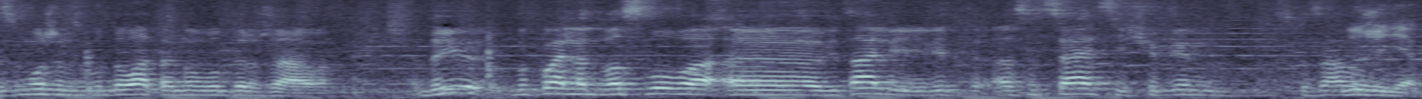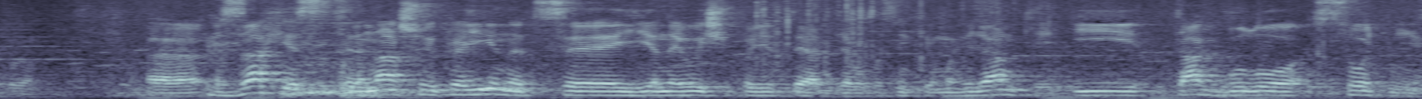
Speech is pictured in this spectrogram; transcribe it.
зможемо збудувати нову державу. Даю буквально два слова е, Віталію від асоціації, щоб він сказав. Дуже дякую. Е, Захист нашої країни це є найвищий пріоритет для випускників Могилянки. І так було сотні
